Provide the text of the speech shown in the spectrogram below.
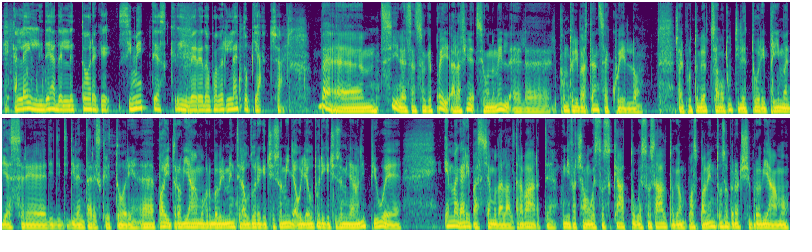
eh, a lei l'idea del lettore che si mette a scrivere dopo aver letto piaccia. Beh, ehm, sì, nel senso che poi alla fine, secondo me, il, il, il punto di partenza è quello cioè il punto siamo tutti lettori prima di, essere, di, di, di diventare scrittori, eh, poi troviamo probabilmente l'autore che ci somiglia o gli autori che ci somigliano di più e, e, magari passiamo dall'altra parte, quindi facciamo questo scatto, questo salto che è un po' spaventoso, però ci proviamo.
